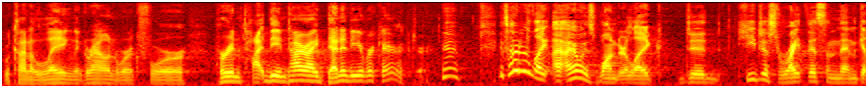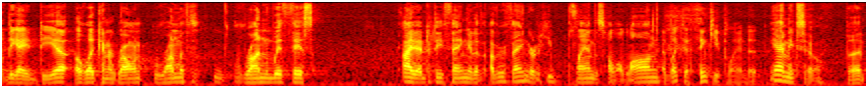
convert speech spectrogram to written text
We're kind of laying the groundwork for her entire the entire identity of her character. Yeah, it's hard to like. I, I always wonder, like, did he just write this and then get the idea, oh, I can run run with run with this identity thing and other thing, or did he plan this all along? I'd like to think he planned it. Yeah, me too. But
